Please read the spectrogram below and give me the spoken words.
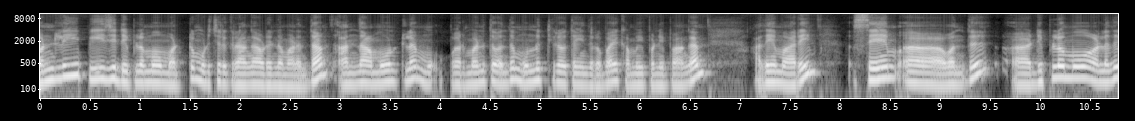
ஒன்லி பிஜி டிப்ளமோ மட்டும் முடிச்சிருக்கிறாங்க அப்படின்ற மாதிரி அந்த அமௌண்ட்டில் பெர் மந்த் வந்து முந்நூற்றி இருபத்தைந்து ரூபாய் கம்மி பண்ணிப்பாங்க. அதே மாதிரி சேம் வந்து டிப்ளமோ அல்லது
